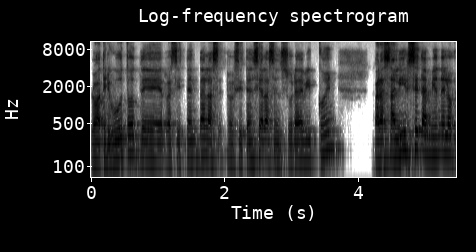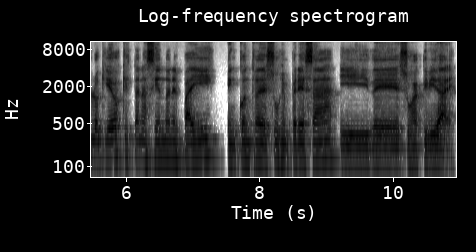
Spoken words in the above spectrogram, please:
los atributos de resistencia a la censura de Bitcoin para salirse también de los bloqueos que están haciendo en el país en contra de sus empresas y de sus actividades.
